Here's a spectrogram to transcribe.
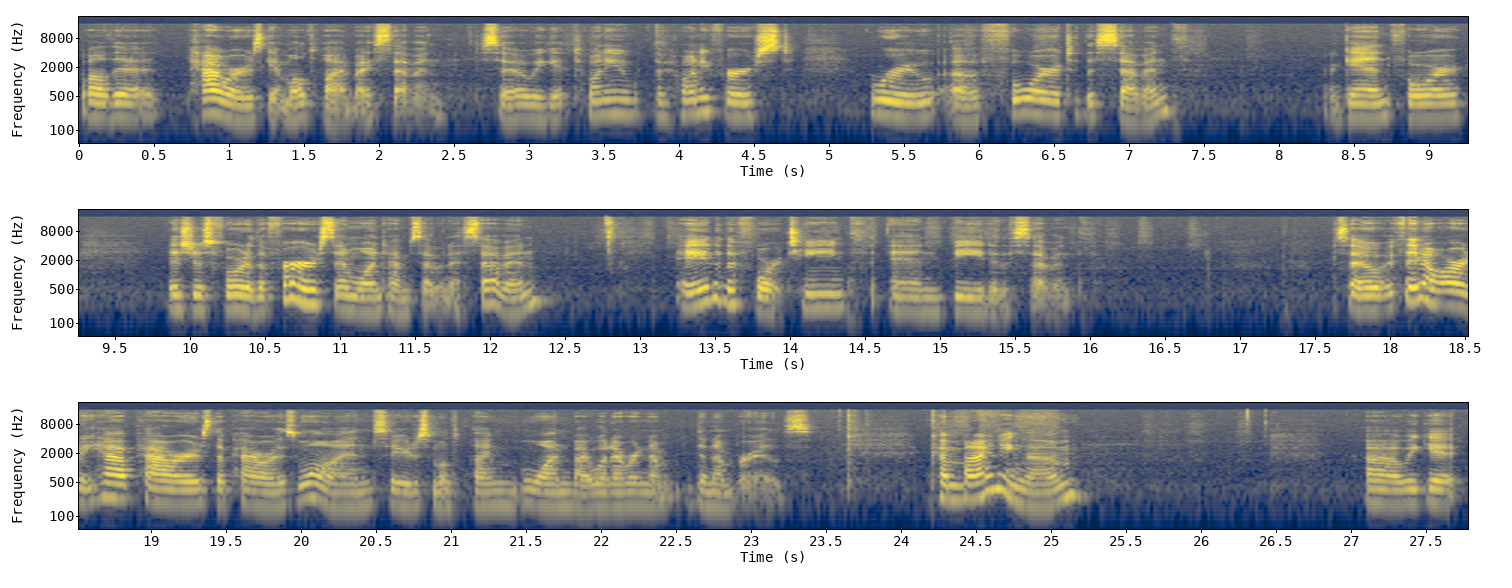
Well, the powers get multiplied by 7. So we get 20, the 21st root of 4 to the 7th. Again, 4 is just 4 to the first, and 1 times 7 is 7. A to the 14th, and B to the 7th. So if they don't already have powers, the power is 1, so you're just multiplying 1 by whatever num the number is. Combining them, uh, we get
